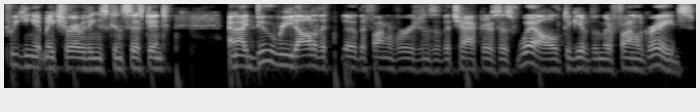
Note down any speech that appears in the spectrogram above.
tweaking it, make sure everything's consistent. And I do read all of the, uh, the final versions of the chapters as well to give them their final grades.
